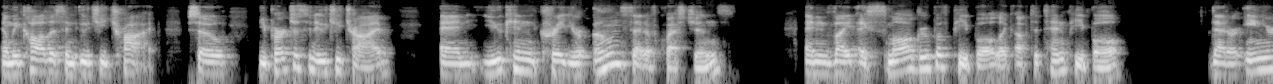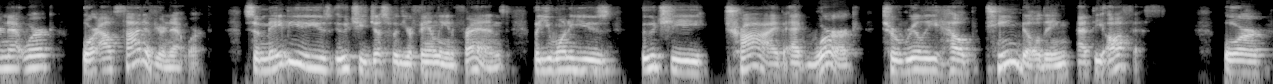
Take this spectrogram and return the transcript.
And we call this an Uchi tribe. So you purchase an Uchi tribe and you can create your own set of questions and invite a small group of people, like up to 10 people, that are in your network or outside of your network. So maybe you use Uchi just with your family and friends, but you want to use Uchi tribe at work to really help team building at the office. Or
